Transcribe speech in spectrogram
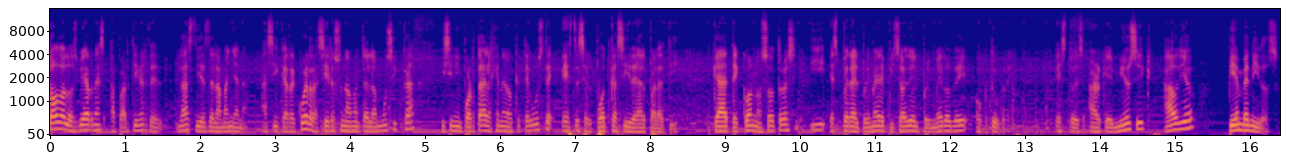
todos los viernes a partir de las 10 de la mañana. Así que recuerda, si eres un amante de la música y sin importar el género que te guste, este es el podcast ideal para ti. Quédate con nosotros y espera el primer episodio el primero de octubre. Esto es Arcade Music Audio. Bienvenidos.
